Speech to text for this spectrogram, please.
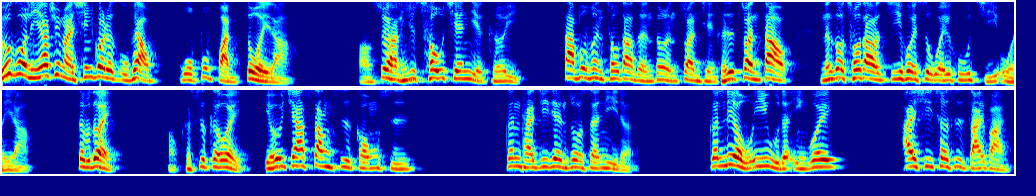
如果你要去买新贵的股票，我不反对啦。好，最好你去抽签也可以，大部分抽到的人都能赚钱。可是赚到能够抽到的机会是微乎其微啦，对不对？可是各位，有一家上市公司跟台积电做生意的，跟六五一五的影威 IC 测试窄板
